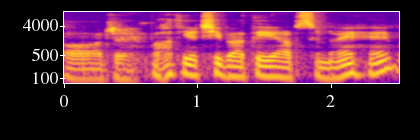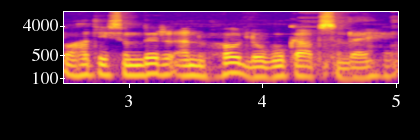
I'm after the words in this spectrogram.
और बहुत ही अच्छी बातें आप सुन रहे हैं। बहुत ही सुंदर अनुभव लोगों का आप सुन रहे हैं।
